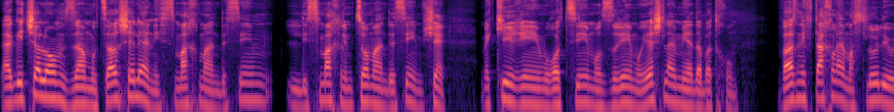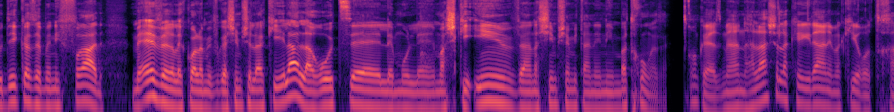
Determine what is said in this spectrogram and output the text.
להגיד שלום, זה המוצר שלי, אני אשמח מהנדסים, אשמח למצוא מהנדסים שמכירים, רוצים, עוזרים, או יש להם ידע בתחום. ואז נפתח להם מסלול יהודי כזה בנפרד, מעבר לכל המפגשים של הקהילה, לרוץ אה, למול אה, משקיעים ואנשים שמתעניינים בתחום הזה. אוקיי, אז מההנהלה של הקהילה אני מכיר אותך,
